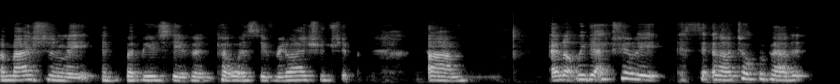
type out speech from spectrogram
emotionally abusive and coercive relationship. Um, and we've actually, and I talk about it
